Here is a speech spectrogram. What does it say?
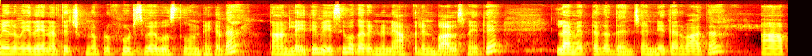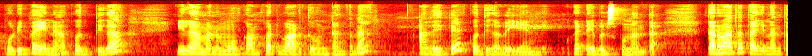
మనం ఏదైనా తెచ్చుకున్నప్పుడు ఫ్రూట్స్ అవి వస్తూ ఉంటాయి కదా దాంట్లో అయితే వేసి ఒక రెండు నాప్తలిన్ బాల్స్ని అయితే ఇలా మెత్తగా దంచండి. తర్వాత ఆ పొడి పైన కొద్దిగా ఇలా మనము కంఫర్ట్ వాడుతూ ఉంటాం కదా అదైతే కొద్దిగా వేయండి. ఒక టేబుల్ స్పూన్ అంతా. తర్వాత తగినంత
